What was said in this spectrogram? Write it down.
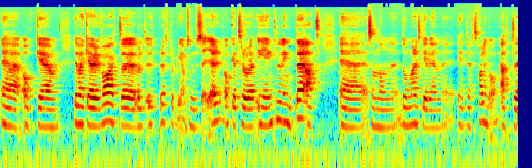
Eh, och eh, det verkar vara ett eh, väldigt utbrett problem som du säger. Och jag tror att egentligen inte att, eh, som någon domare skrev i, en, i ett rättsfall en gång, att eh,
